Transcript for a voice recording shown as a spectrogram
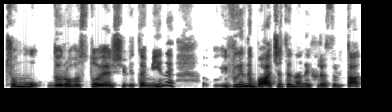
чому дорогостоящі вітаміни і ви не бачите на них результат.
